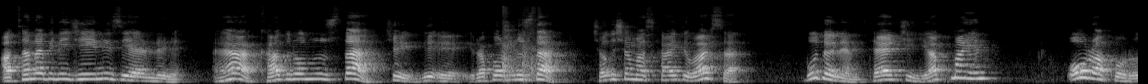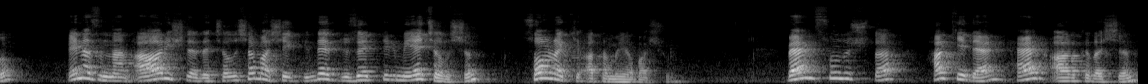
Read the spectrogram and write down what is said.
Atanabileceğiniz yerleri ha kadronuzda şey e, raporunuzda çalışamaz kaydı varsa bu dönem tercih yapmayın. O raporu en azından ağır işlerde çalışamaz şeklinde düzelttirmeye çalışın. Sonraki atamaya başvurun. Ben sonuçta hak eden her arkadaşın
